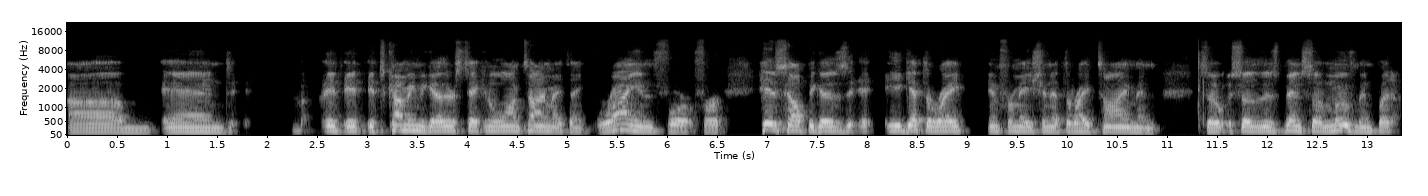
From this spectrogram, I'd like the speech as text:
um, and it, it, it's coming together. It's taken a long time, I think. Ryan for for his help because it, you get the right information at the right time and so, so there's been some movement, but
